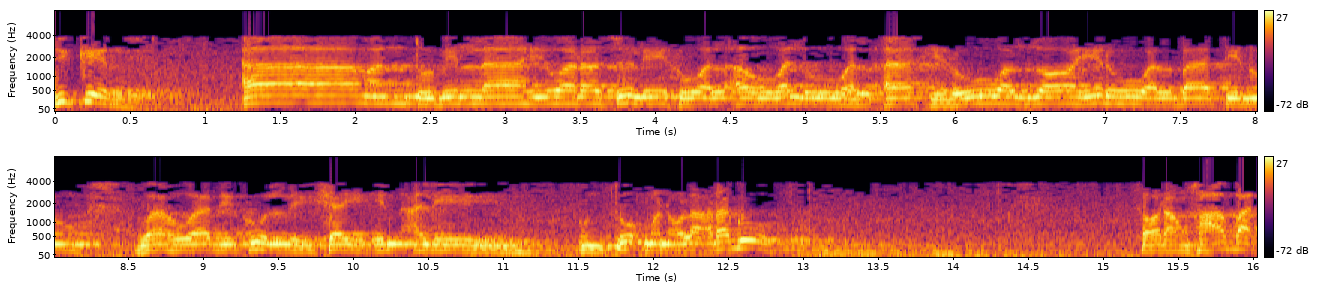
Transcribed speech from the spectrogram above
zikir آمنت بالله ورسوله والأول والآخر والظاهر والباطن وهو بكل شيء عليم untuk menolak ragu seorang sahabat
